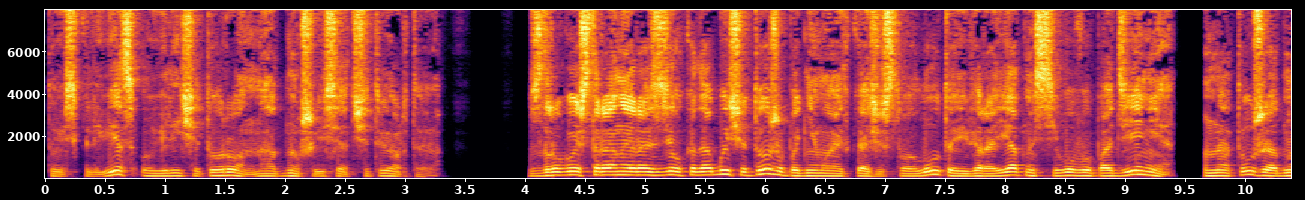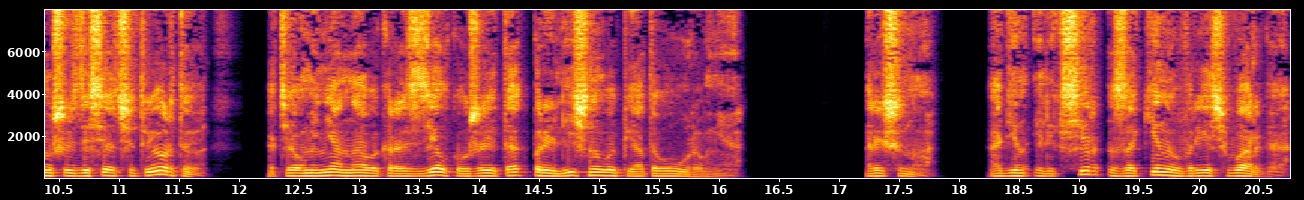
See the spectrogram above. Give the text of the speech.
то есть клевец увеличит урон на одну шестьдесят четвертую. С другой стороны, разделка добычи тоже поднимает качество лута и вероятность его выпадения на ту же одну шестьдесят четвертую, хотя у меня навык разделка уже и так приличного пятого уровня. Решено. Один эликсир закину в речь Варга,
